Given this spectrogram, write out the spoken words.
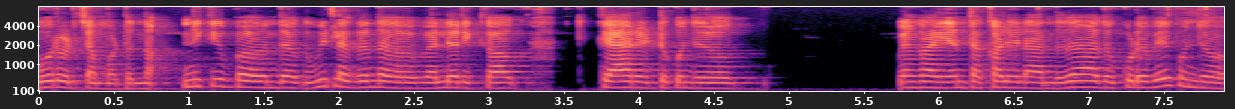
போர் அடித்தா மட்டும்தான். இன்றைக்கி இப்போ இந்த வீட்டில் இருக்கிற இந்த வெள்ளரிக்காய் கேரட்டு கொஞ்சம் வெங்காயம் தக்காளியெலாம் இருந்தது. அது கூடவே கொஞ்சம்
